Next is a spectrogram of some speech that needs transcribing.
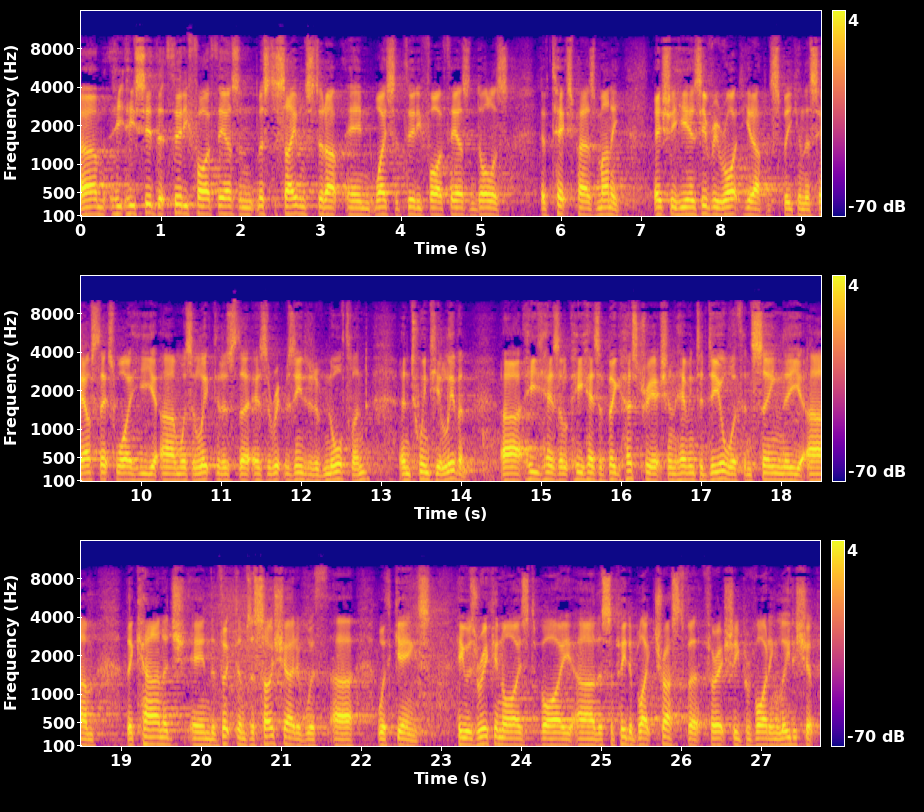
Um, he, he, said that 35,000, Mr Sabin stood up and wasted $35,000 of taxpayers' money. Actually, he has every right to get up and speak in this House. That's why he um, was elected as the, as the representative of Northland in 2011. Uh, he, has a, he has a big history actually having to deal with and seeing the, um, the carnage and the victims associated with, uh, with gangs. He was recognised by uh, the Sir Peter Blake Trust for, for actually providing leadership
